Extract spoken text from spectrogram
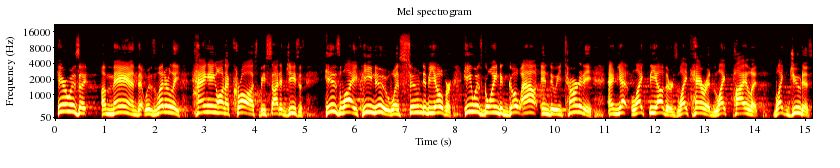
Here was a, a man that was literally hanging on a cross beside of Jesus. His life, he knew, was soon to be over. He was going to go out into eternity. And yet, like the others, like Herod, like Pilate, like Judas,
